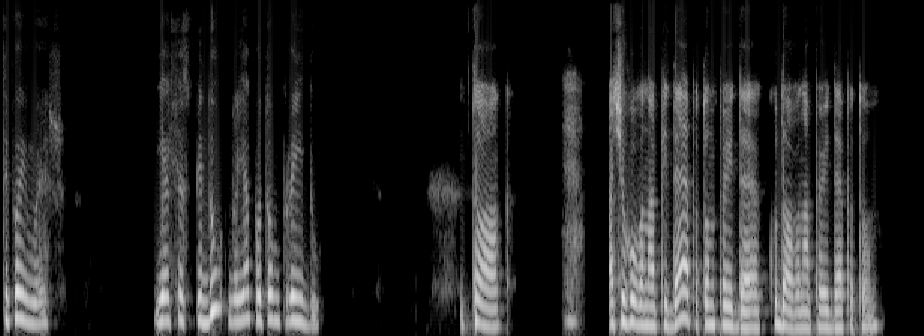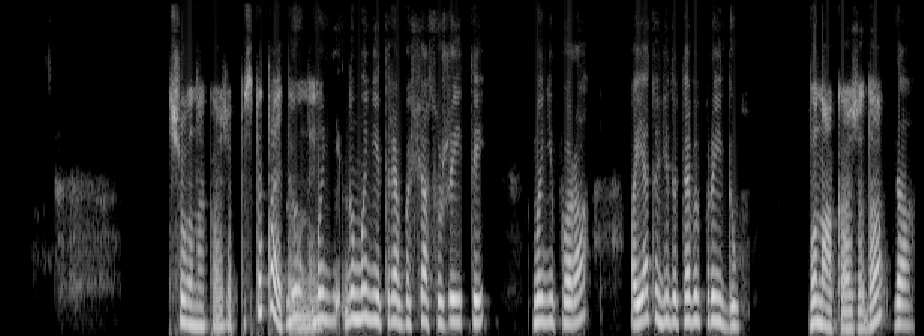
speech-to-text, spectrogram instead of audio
Ти поймеш. Я зараз піду, але я потім прийду. Так. А чого вона піде, а потім прийде? Куди вона прийде потім? Що вона каже? Спитайте Ну у неї. мені, ну, мені треба зараз уже йти, мені пора, а я тоді до тебе прийду. Вона каже, да? Да.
